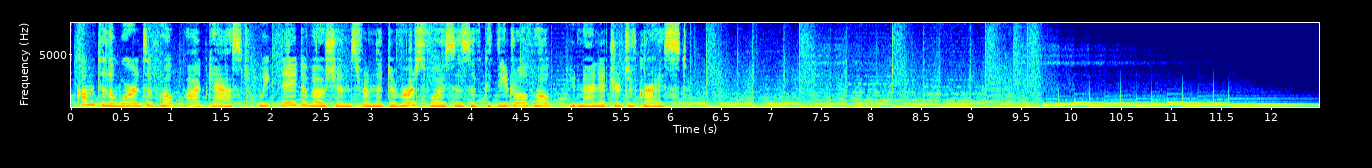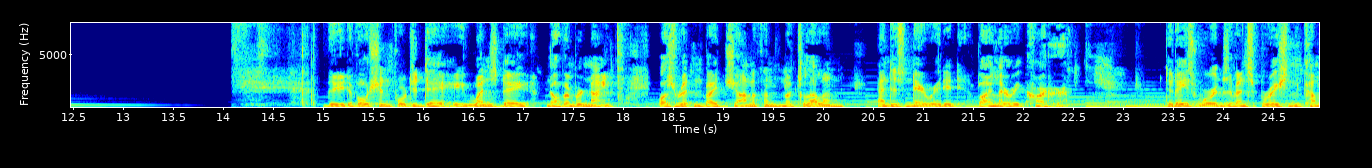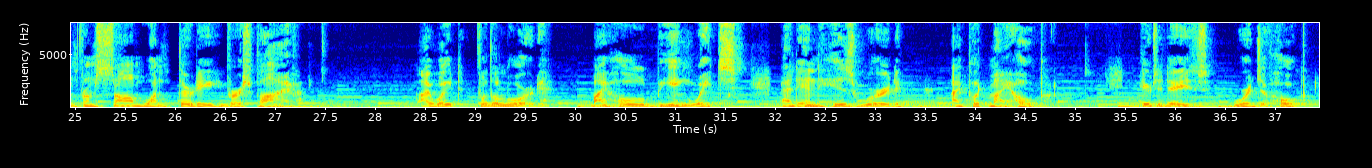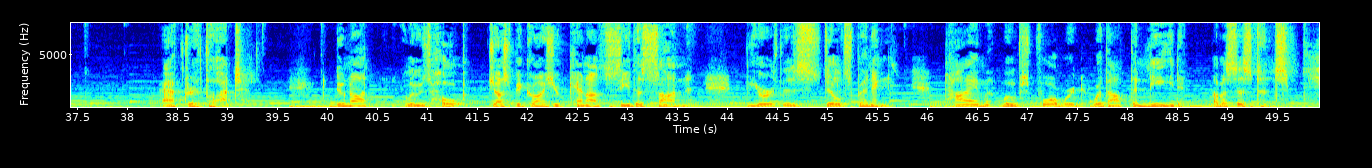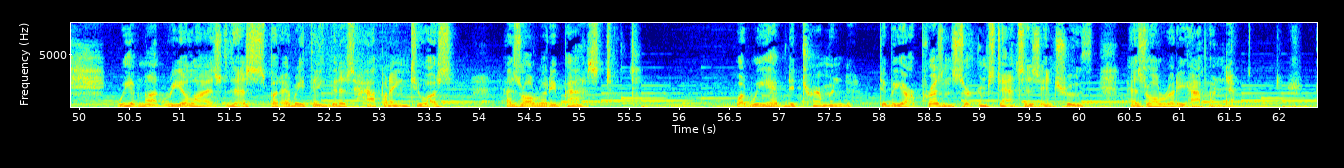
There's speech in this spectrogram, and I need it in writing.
Welcome to the Words of Hope podcast, weekday devotions from the diverse voices of Cathedral of Hope, United Church of Christ. The devotion for today, Wednesday, November 9th, was written by Jonathan McClellan and is narrated by Larry Carter. Today's words of inspiration come from Psalm 130, verse 5. I wait for the Lord. My whole being waits, and in His word I put my hope. Hear today's words of hope. Afterthought. Do not lose hope just because you cannot see the sun. The earth is still spinning. Time moves forward without the need of assistance. We have not realized this, but everything that is happening to us has already passed. What we have determined to be our present circumstances, in truth, has already happened.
